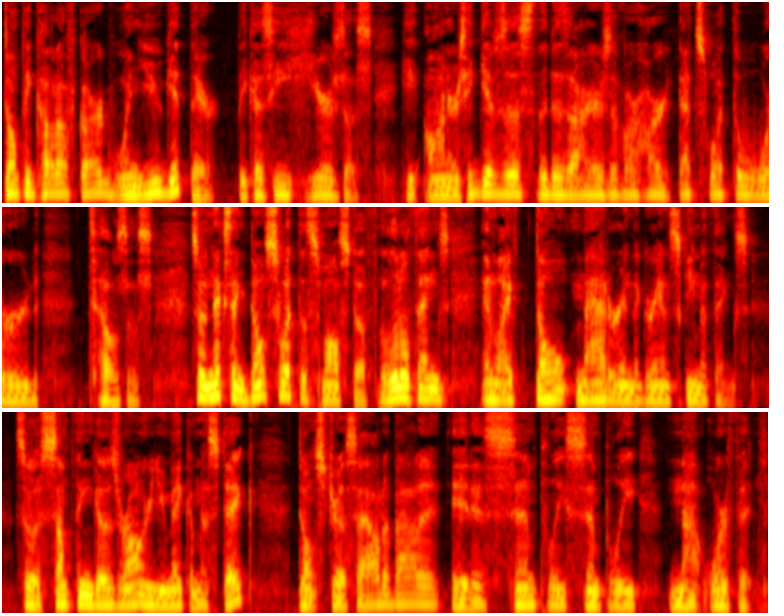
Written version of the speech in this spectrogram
Don't be caught off guard when you get there because he hears us. He honors. He gives us the desires of our heart. That's what the word tells us. So next thing, don't sweat the small stuff. The little things in life don't matter in the grand scheme of things. So if something goes wrong or you make a mistake, don't stress out about it. It is simply, simply not worth it.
